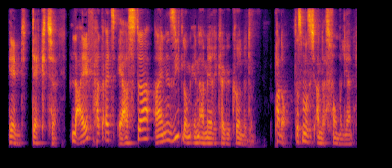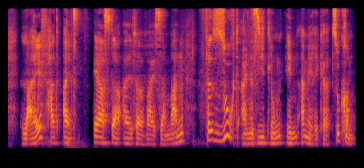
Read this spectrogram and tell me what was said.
entdeckte. Live hat als erster eine Siedlung in Amerika gegründet. Pardon, das muss ich anders formulieren. Live hat als erster alter weißer Mann versucht, eine Siedlung in Amerika zu gründen.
